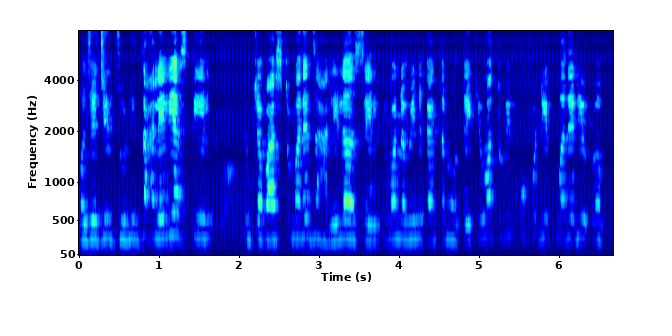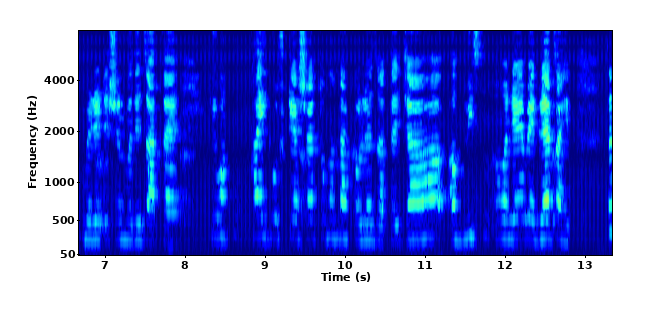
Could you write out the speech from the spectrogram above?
म्हणजे जी जुनी झालेली असतील तुमच्या पास्टमध्ये झालेलं असेल किंवा नवीन काहीतरी होते किंवा तुम्ही खूप डीपमध्ये मेडिटेशनमध्ये जाताय किंवा खूप काही गोष्टी अशा तुम्हाला दाखवल्या जात आहेत ज्या अगदीच म्हणजे वेगळ्याच आहेत. तर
